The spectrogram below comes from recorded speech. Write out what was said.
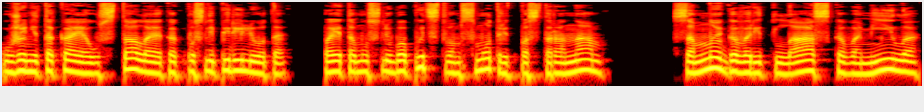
уже не такая усталая, как после перелета, поэтому с любопытством смотрит по сторонам. Со мной говорит ласково, мило,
